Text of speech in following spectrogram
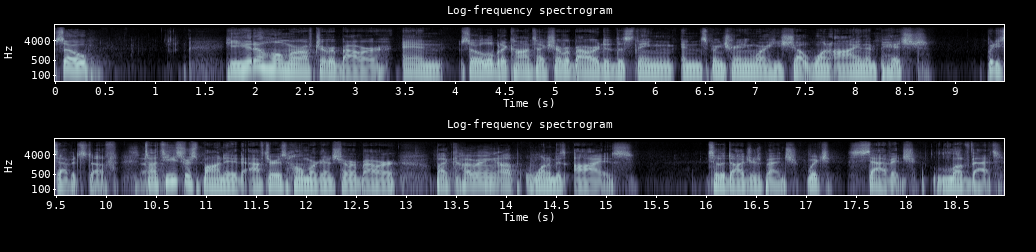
So he hit a homer off Trevor Bauer, and so a little bit of context: Trevor Bauer did this thing in spring training where he shut one eye and then pitched Pretty savage stuff. Tatis responded after his homer against Trevor Bauer by covering up one of his eyes to the Dodgers bench, which savage. Love that.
